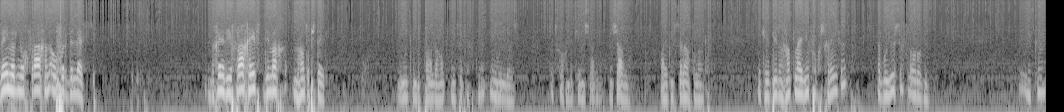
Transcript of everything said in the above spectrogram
Zijn er nog vragen over de les? Degene die een vraag heeft, die mag een hand opsteken. Je moet een bepaalde hand inzetten in Windows. Tot volgende keer inshallah. Inshallah. Alaikum salam. Ik heb hier een handleiding voor geschreven. Abu Yusuf al-Arabi. Je kunt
